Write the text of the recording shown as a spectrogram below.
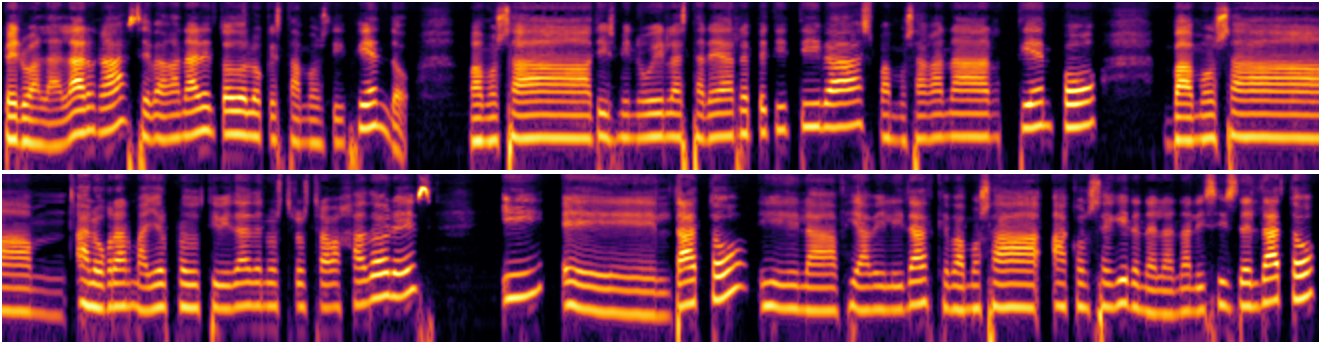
pero a la larga se va a ganar en todo lo que estamos diciendo. Vamos a disminuir las tareas repetitivas, vamos a ganar tiempo, vamos a, a lograr mayor productividad de nuestros trabajadores y eh, el dato y la fiabilidad que vamos a, conseguir en el análisis del dato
